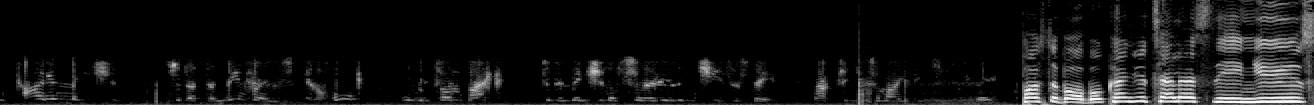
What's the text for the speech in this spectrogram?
entire nation so that deliverance and hope will return back to the nation of Sierra in Jesus' name. Back to you tonight in Jesus' name. Pastor Bobo, can you tell us the news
